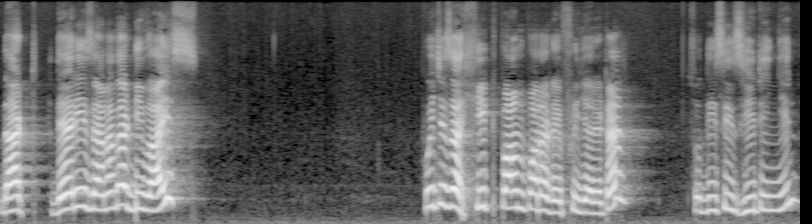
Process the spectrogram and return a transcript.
that there is another device which is a heat pump or a refrigerator. So, this is heat engine,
